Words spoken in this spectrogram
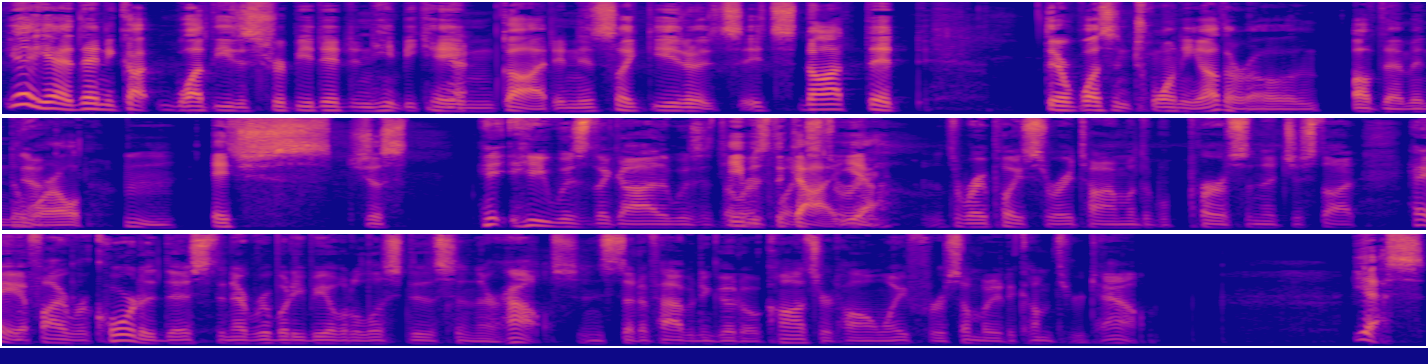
Yeah, yeah. Then he got widely distributed, and he became God. And it's like you know, it's it's not that there wasn't twenty other of, of them in the No. world. Hmm. It's just He, he was the guy that was at the He right was the place guy, the yeah. right, the right place at the right time with the person that just thought, hey, if I recorded this, then everybody would be able to listen to this in their house instead of having to go to a concert hall and wait for somebody to come through town. Yes,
